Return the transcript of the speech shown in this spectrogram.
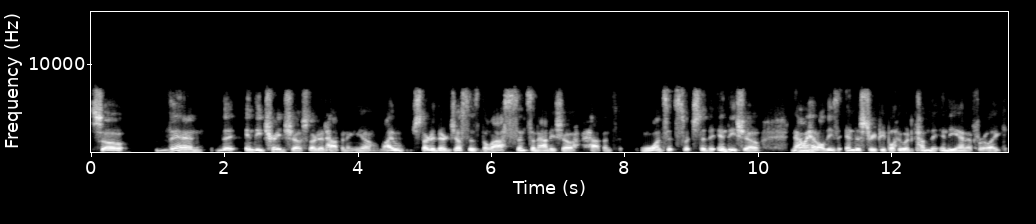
So then the Indy trade show started happening. You know, I started there just as the last Cincinnati show happened. Once it switched to the Indy show, now I had all these industry people who would come to Indiana for like,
